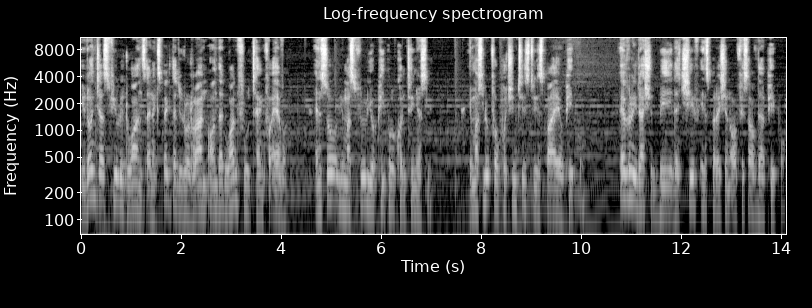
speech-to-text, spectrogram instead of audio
you don't just fuel it once and expect that it will run on that one full tank forever. And so you must fuel your people continuously. You must look for opportunities to inspire your people. Every leader should be the chief inspiration officer of their people.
